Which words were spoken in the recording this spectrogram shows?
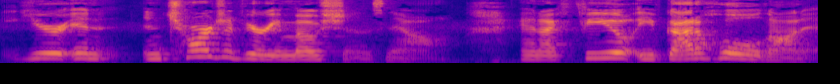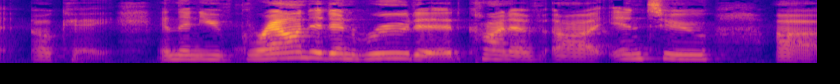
you're in, in charge of your emotions now and I feel you've got a hold on it. Okay. And then you've grounded and rooted kind of uh, into uh,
